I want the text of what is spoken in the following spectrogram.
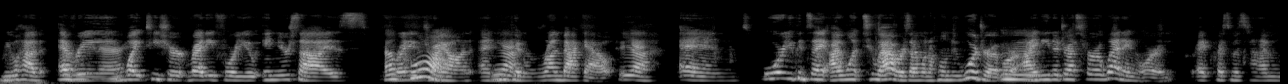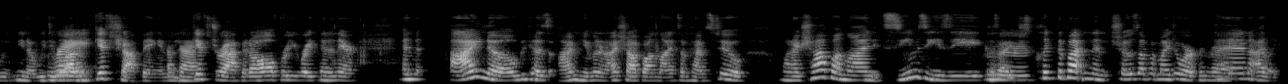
we will have every white T-shirt ready for you in your size, Oh, ready cool. to try on, and Yeah. you can run back out. Yeah. And or you can say I want two hours, I want a whole new wardrobe, or Mhm. I need a dress for a wedding, or at Christmas time, we, you know, we do a lot of gift shopping and Okay. we gift wrap it all for you right then and there. And I know because I'm human and I shop online sometimes too. When I shop online, it seems easy because I Mhm. just click the button and it shows up at my door. But Right. then I like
